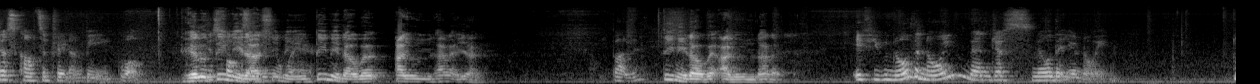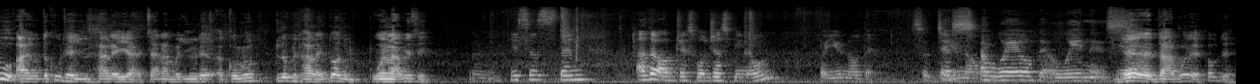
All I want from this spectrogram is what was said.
just concentrate on being, well, တကယ်လို့ Just တိနေတာ focus on ရှိနေရင် aware. တိနေတာကိုပဲအာရုံယူထားလိုက်ရတယ် Bale. တိနေတာကိုပဲအာရုံယူထားလိုက် If you know the knowing, then just know that you're knowing. သူ့အာရုံတစ်ခုတည်းယူထားလိုက်ရကျန်တာမယူတဲ့အကုန်လုံးလွတ်ပထားလိုက်တော့သူဝင်လာပြီစီ He says, then other objects will just be known, but you know that. So That you just know. aware of the awareness. ရဲဒါပဲဟုတ်တယ်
